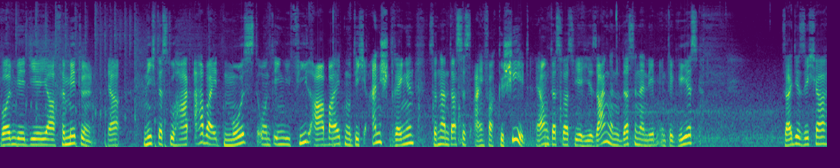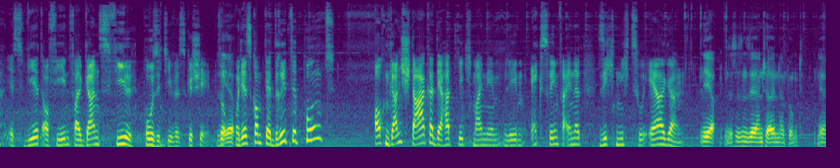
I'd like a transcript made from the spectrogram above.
wollen wir dir ja vermitteln, ja. Nicht, dass du hart arbeiten musst und irgendwie viel arbeiten und dich anstrengen, sondern dass es einfach geschieht. Ja, und das, was wir hier sagen, wenn du das in dein Leben integrierst, sei dir sicher, es wird auf jeden Fall ganz viel Positives geschehen. So, ja. und jetzt kommt der dritte Punkt, auch ein ganz starker, der hat wirklich mein Leben extrem verändert, sich nicht zu ärgern. Ja, das ist ein sehr entscheidender Punkt. Ja.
